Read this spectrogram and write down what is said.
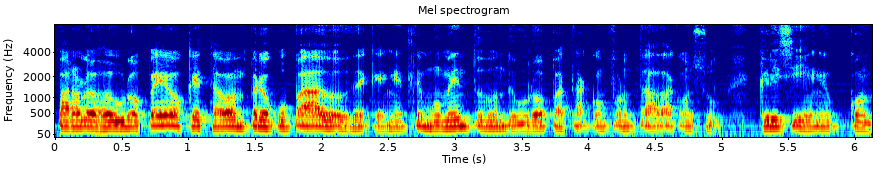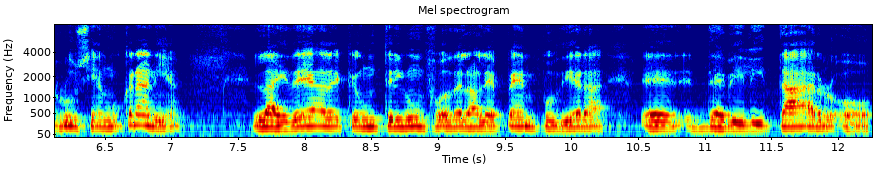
para los europeos que estaban preocupados de que en este momento donde Europa está confrontada con su crisis con Rusia en Ucrania, la idea de que un triunfo de la Le Pen pudiera eh, debilitar o,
